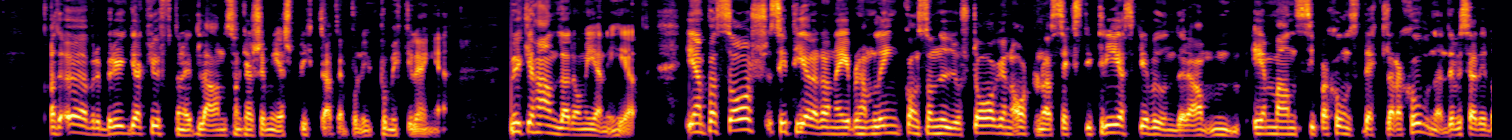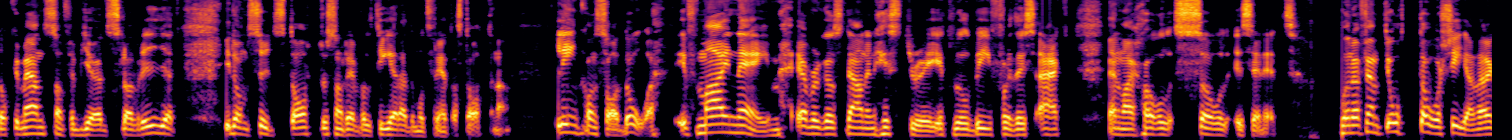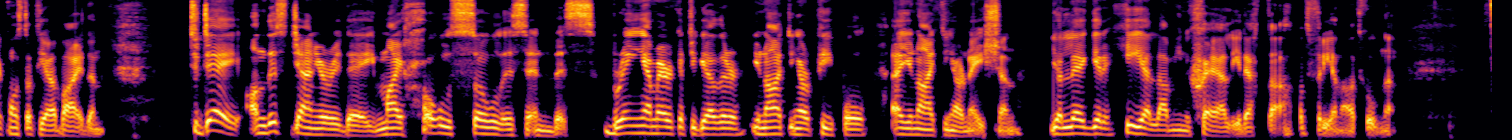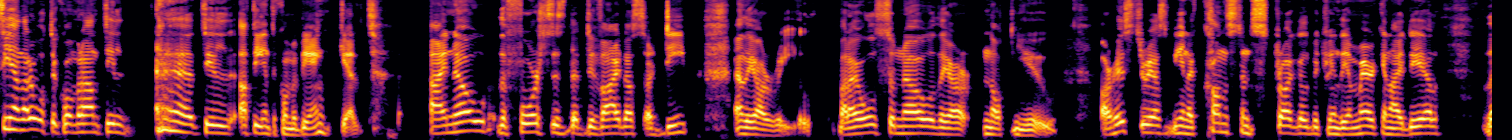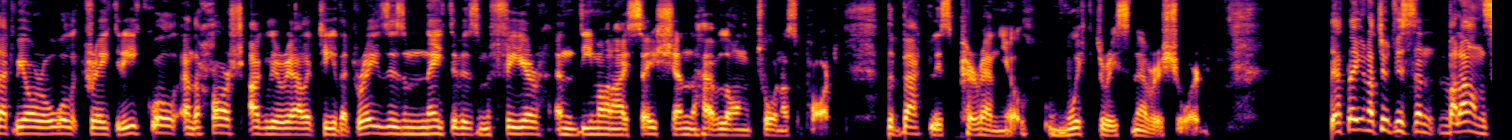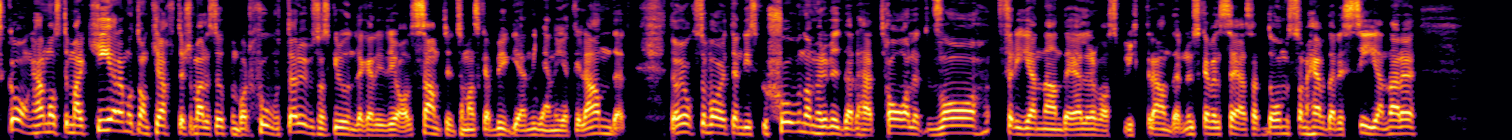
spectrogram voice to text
Att överbrygga klyftorna i ett land som kanske är mer splittrat än på, på mycket länge. Mycket handlade om enighet. I en passage citerade han Abraham Lincoln som nyårsdagen 1863 skrev under emancipationsdeklarationen, det vill säga det dokument som förbjöd slaveriet i de sydstater som revolterade mot Förenta Staterna. Lincoln sa då If my name ever goes down in history it will be for this act and my whole soul is in it. 158 år senare konstaterar Biden Today, on this January day, my whole soul is in this. Bringing America together, uniting our people and uniting our nation. Jag lägger hela min själ i detta, att förena nationen. Senare återkommer han till, till att det inte kommer bli enkelt. I know the forces that divide us are deep and they are real, but I also know they are not new. Our history has been a constant struggle between the American ideal that we are all created equal and the harsh, ugly reality that racism, nativism, fear, and demonization have long torn us apart. The battle is perennial. Victory is never assured. Detta är ju naturligtvis en balansgång. Han måste markera mot de krafter som alldeles uppenbart hotar USAs grundläggande ideal samtidigt som han ska bygga en enhet i landet. Det har också varit en diskussion om huruvida det här talet var förenande eller var splittrande. Nu ska väl sägas att de som hävdade senare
